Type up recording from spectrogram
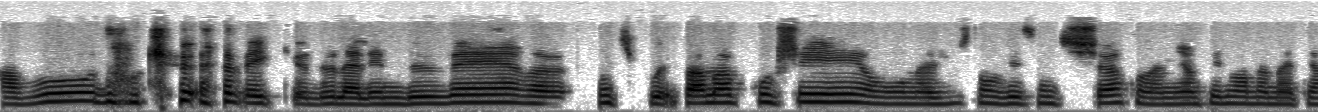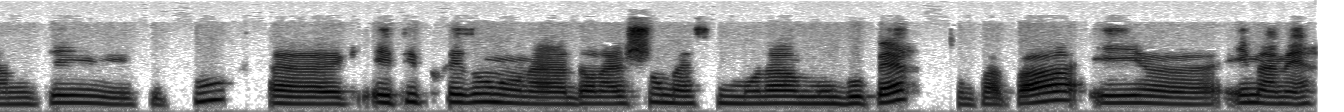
travaux, donc avec de la laine de verre. Euh, donc, il pouvait pas m'approcher. On a juste enlevé son t-shirt, on a mis un peignoir de la maternité et c'est tout. Euh, était présent dans la dans la chambre à ce moment-là mon beau-père, son papa et euh, et ma mère.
